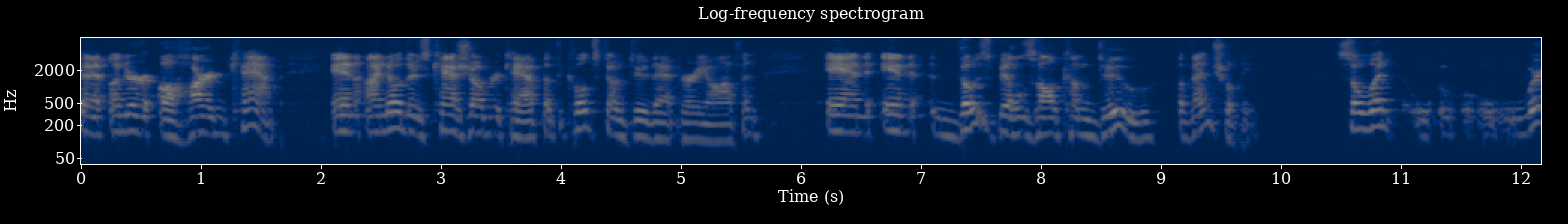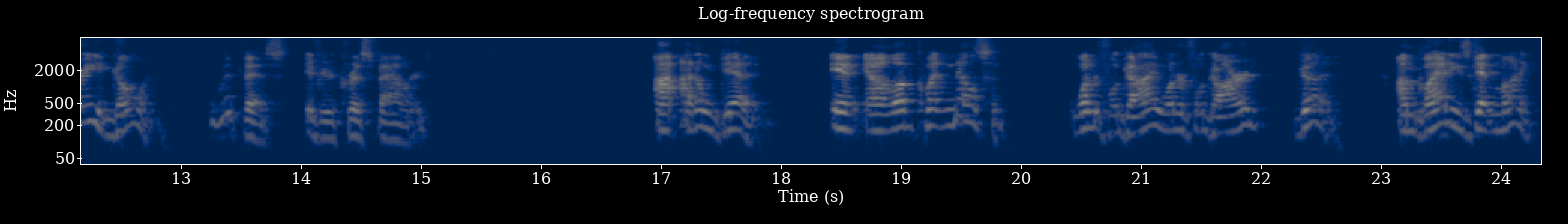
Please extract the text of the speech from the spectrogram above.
uh, under a hard cap. And I know there's cash over cap, but the Colts don't do that very often. And and those bills all come due eventually. So what where are you going with this if you're Chris Ballard? I, I don't get it. And, and I love Quenton Nelson. Wonderful guy, wonderful guard, good. I'm glad he's getting money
